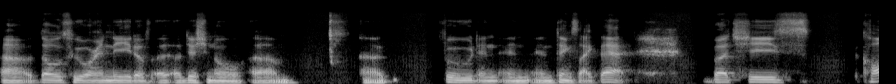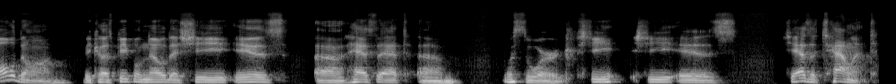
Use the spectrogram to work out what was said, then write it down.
uh, those who are in need of uh, additional um, uh, food and, and, and things like that. But she's called on because people know that she is uh, has that um, what's the word? She she is she has a talent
